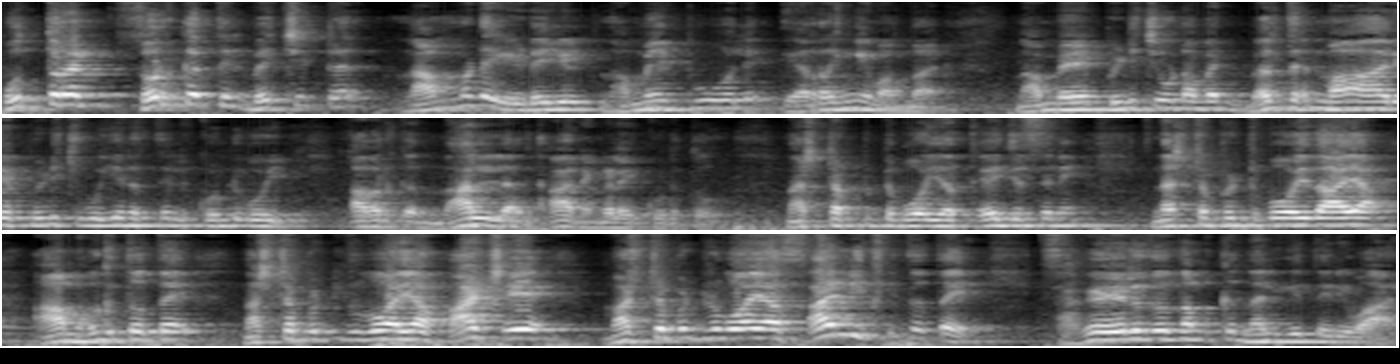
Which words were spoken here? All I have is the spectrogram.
പുത്രൻ സ്വർഗത്തിൽ വെച്ചിട്ട് നമ്മുടെ ഇടയിൽ നമ്മെപ്പോലെ ഇറങ്ങി വന്ന് നമ്മെ പിടിച്ചുകൊണ്ടവൻ ബദ്ധന്മാരെ പിടിച്ചു ഉയരത്തിൽ കൊണ്ടുപോയി അവർക്ക് നല്ല ദാനങ്ങളെ കൊടുത്തു. നഷ്ടപ്പെട്ടു പോയ തേജസ്സിനെ നഷ്ടപ്പെട്ടു പോയതായ ആ മഹത്വത്തെ നഷ്ടപ്പെട്ടു പോയ ഭാഷയെ നഷ്ടപ്പെട്ടു പോയ സാന്നിധ്യത്തെ സകലതും നമുക്ക് നൽകി തരുവാൻ.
